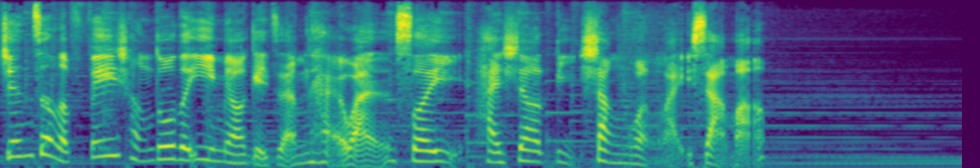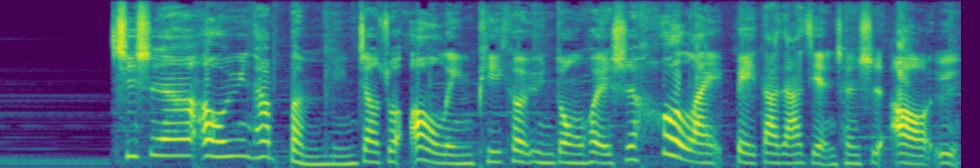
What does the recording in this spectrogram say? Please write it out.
捐赠了非常多的疫苗给咱们台湾，所以还是要礼尚往来一下嘛。其实啊，奥运它本名叫做奥林匹克运动会，是后来被大家简称是奥运。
